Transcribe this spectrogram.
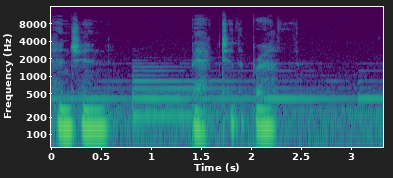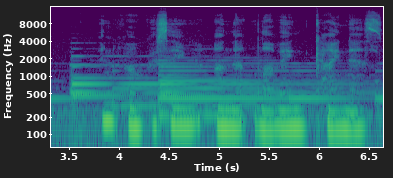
Attention back to the breath and focusing on that loving kindness.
